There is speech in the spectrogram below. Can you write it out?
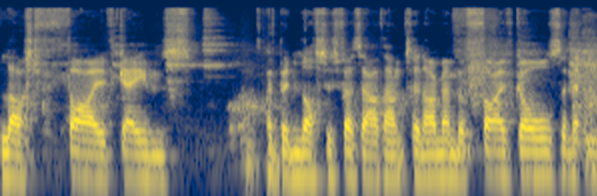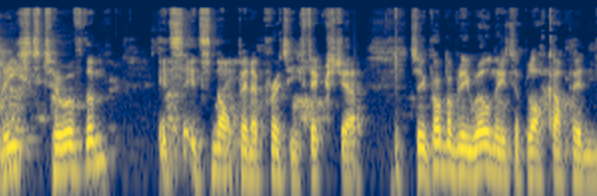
Last five games have been losses for Southampton. I remember five goals and at least two of them. It's it's not been a pretty fixture. So he probably will need to block up in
